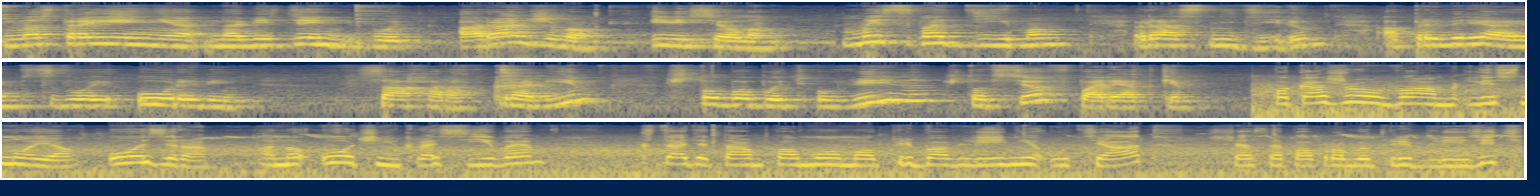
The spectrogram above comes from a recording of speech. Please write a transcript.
настроение на весь день будет оранжевым и веселым. Мы с Вадимом раз в неделю а, проверяем свой уровень сахара в крови, чтобы быть уверенным, что все в порядке. Покажу вам лесное озеро. Оно очень красивое. Кстати, там, по-моему, прибавление утят. Сейчас я попробую приблизить.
